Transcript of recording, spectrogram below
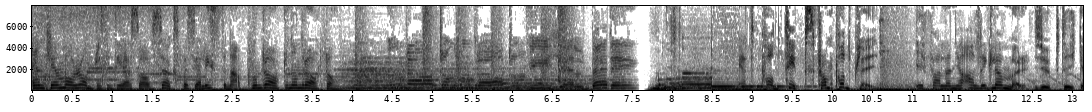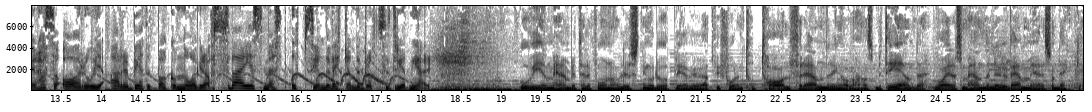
Äntligen morgon presenteras av sökspecialisterna på 118 118. 118 118, vi hjälper dig. Ett poddtips från Podplay. I fallen jag aldrig glömmer djupdyker Hasse Aro i arbetet bakom några av Sveriges mest uppseendeväckande brottsutredningar. Går vi in med hemlig telefonavlyssning och, och då upplever vi att vi får en total förändring av hans beteende. Vad är det som händer nu? Vem är det som läcker?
